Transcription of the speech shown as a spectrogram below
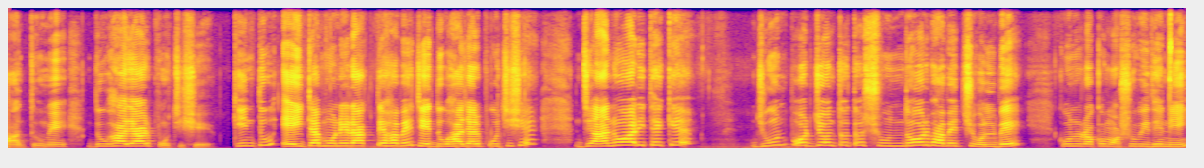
মাধ্যমে দু হাজার পঁচিশে। কিন্তু এইটা মনে রাখতে হবে যে দু হাজার পঁচিশে জানুয়ারি থেকে জুন পর্যন্ত তো সুন্দরভাবে চলবে, কোনো রকম অসুবিধে নেই।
